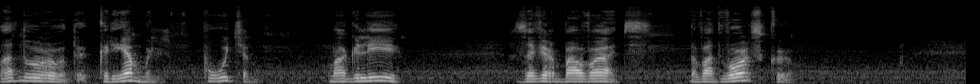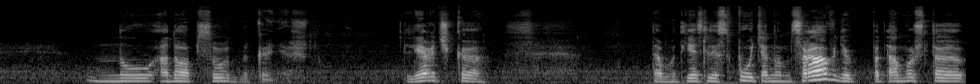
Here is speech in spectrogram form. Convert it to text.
ладно уроды, Кремль, Путин могли завербовать Новодворскую ну, оно абсурдно, конечно. Лерочка, там вот если с Путиным сравнивать, потому что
